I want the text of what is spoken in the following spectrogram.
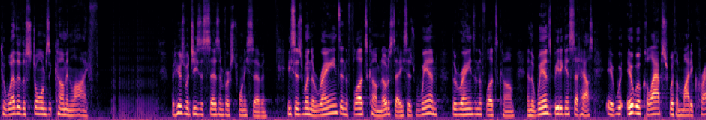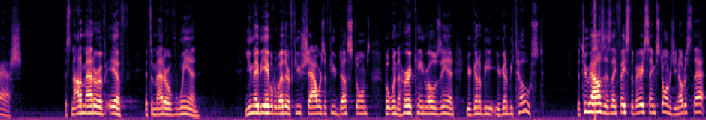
to weather the storms that come in life. But here's what Jesus says in verse 27 he says, when the rains and the floods come, notice that. He says, when the rains and the floods come and the winds beat against that house, it, w- it will collapse with a mighty crash. It's not a matter of if, it's a matter of when. You may be able to weather a few showers, a few dust storms, but when the hurricane rolls in, you're going to be, you're going to be toast. The two houses, they face the very same storms. You notice that?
